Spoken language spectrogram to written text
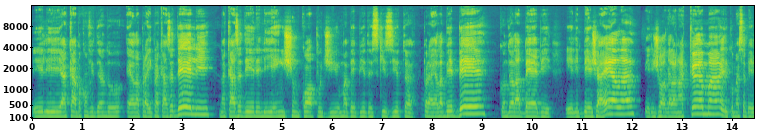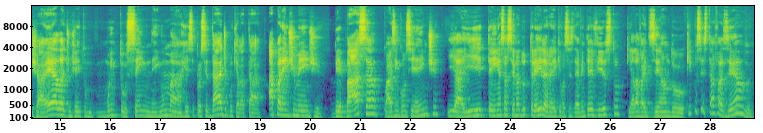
ele acaba convidando ela pra ir pra casa dele. Na casa dele, ele enche um copo de uma bebida esquisita pra ela beber. Quando ela bebe, ele beija ela, ele joga ela na cama, ele começa a beijar ela de um jeito muito sem nenhuma reciprocidade, porque ela tá aparentemente bebaça, quase inconsciente. E aí tem essa cena do trailer aí que vocês devem ter visto, que ela vai dizendo: O que, que você está fazendo?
